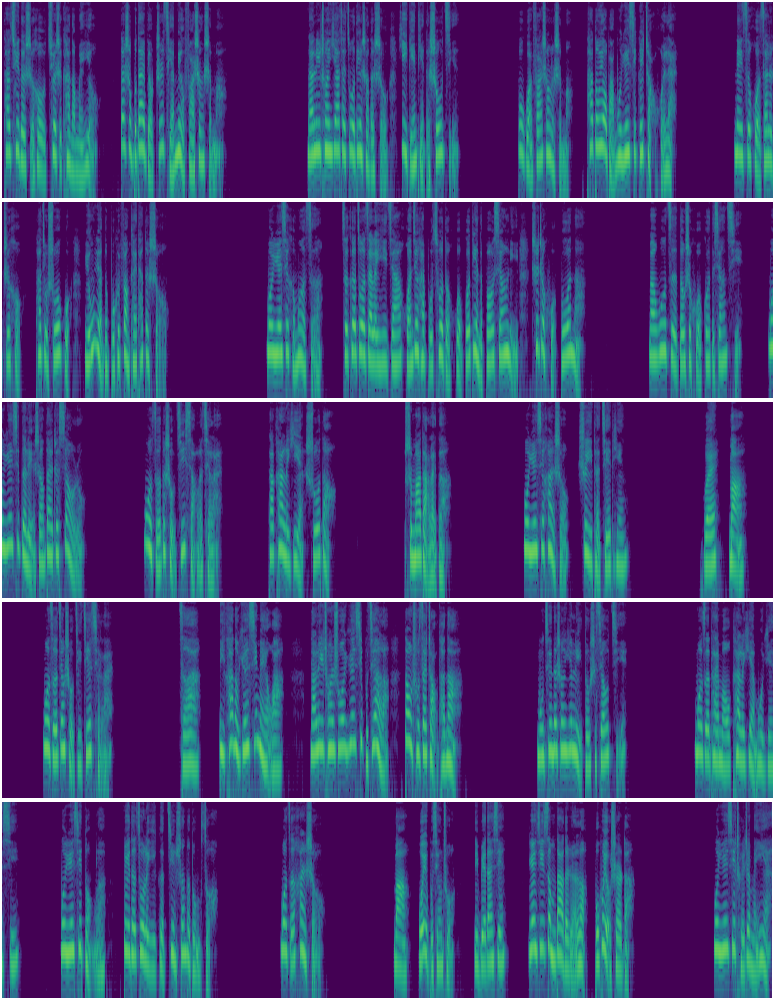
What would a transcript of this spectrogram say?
他去的时候确实看到没有，但是不代表之前没有发生什么。”南离川压在坐垫上的手一点点的收紧。不管发生了什么，他都要把穆云熙给找回来。那次火灾了之后，他就说过，永远都不会放开他的手。莫渊熙和莫泽此刻坐在了一家环境还不错的火锅店的包厢里，吃着火锅呢。满屋子都是火锅的香气，莫渊熙的脸上带着笑容。莫泽的手机响了起来，他看了一眼，说道：“是妈打来的。”莫渊熙颔首，示意他接听。喂，妈。莫泽将手机接起来。泽啊，你看到渊熙没有啊？南离川说渊熙不见了，到处在找他呢。母亲的声音里都是焦急。莫泽抬眸看了一眼莫渊熙，莫渊熙懂了，对他做了一个噤声的动作。莫泽颔首。妈，我也不清楚。你别担心，渊熙这么大的人了，不会有事儿的。莫渊熙垂着眉眼，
